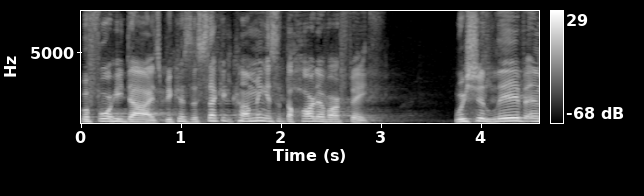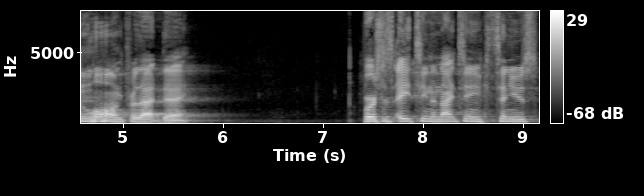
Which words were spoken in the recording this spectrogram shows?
before he dies, because the second coming is at the heart of our faith. We should live and long for that day. Verses 18 and 19 continues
